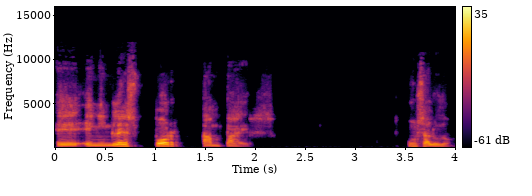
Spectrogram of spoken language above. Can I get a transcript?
eh, en inglés por umpires. Un saludo.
